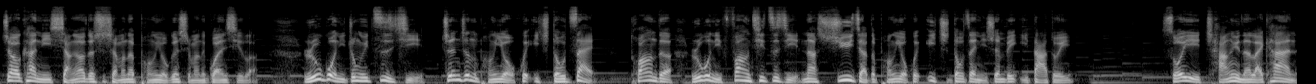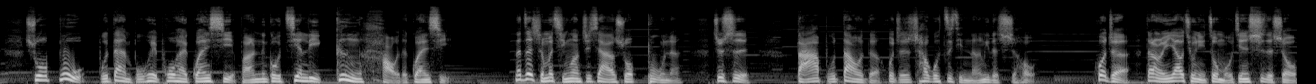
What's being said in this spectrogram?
这要看你想要的是什么样的朋友跟什么样的关系了。如果你忠于自己，真正的朋友会一直都在。”同样的，如果你放弃自己，那虚假的朋友会一直都在你身边一大堆。所以长远的来看，说不不但不会破坏关系，反而能够建立更好的关系。那在什么情况之下要说不呢？就是达不到的，或者是超过自己能力的时候，或者当有人要求你做某件事的时候，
